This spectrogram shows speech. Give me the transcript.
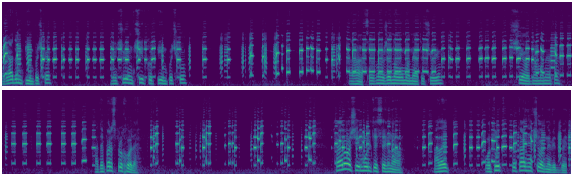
Рядом пімпочка. Ми чуємо чітко пімпочку. Ага, це ми вже нову монету чуємо. Ще одна монета. А тепер з прохода. Хороший мультисигнал. Але отут питання чорне відбите.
